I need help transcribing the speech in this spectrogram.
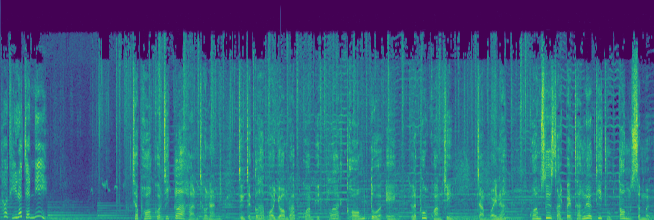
โทษทีนะเจนนี่ เฉพาะคนที่กล้าหาญเท่านั้น จึงจะกล้าพอยอมรับความผิดพลาดของตัวเอง และพูดความจริงจำไว้นะ ความซื่อสัตย์เป็นทางเลือกที่ถูกต้องเสมอ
